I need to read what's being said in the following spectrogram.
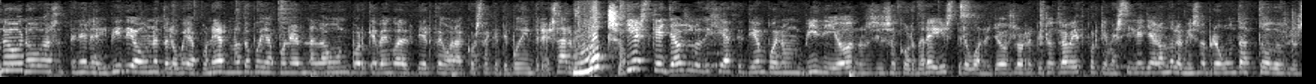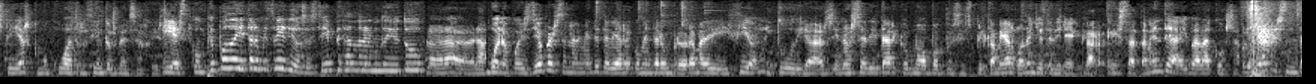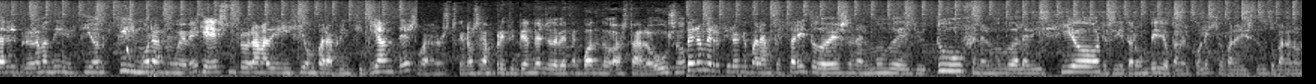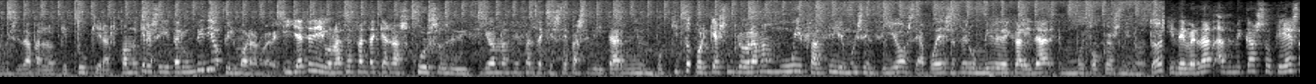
no, no vas a tener el vídeo, aún no te lo voy a poner, no te voy a poner nada aún porque vengo a decirte una cosa que te puede interesar mucho. Y es que ya os lo dije hace tiempo en un vídeo, no sé si os acordaréis, pero bueno, yo os lo repito otra vez porque me sigue llegando la misma pregunta todos los días, como 400 mensajes. Y es, ¿con qué puedo editar mis vídeos? Estoy empezando en el mundo de YouTube, bla bla bla bla. Bueno, pues yo personalmente te voy a recomendar un programa de edición y tú dirás, si no sé editar, como, pues explícame algo, ¿no? Yo te diré, claro, exactamente, ahí va la cosa Os voy a presentar el programa de edición Filmora 9, que es un programa de edición para principiantes. Bueno, los que no sean principiantes yo de vez en cuando hasta lo uso. Pero me refiero a que para empezar y todo eso en el mundo de YouTube, en el mundo de la edición Que editar un vídeo para el colegio, para el instituto, para la universidad, para lo que tú quieras. Cuando quieras editar un vídeo, Filmora 9 Y ya te digo, no hace falta que hagas cursos de edición, no hace falta que sepas editar ni un poquito Porque es un programa muy fácil y muy sencillo. O sea, puedes hacer un vídeo de calidad en muy pocos minutos. Y de verdad, hazme caso que es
